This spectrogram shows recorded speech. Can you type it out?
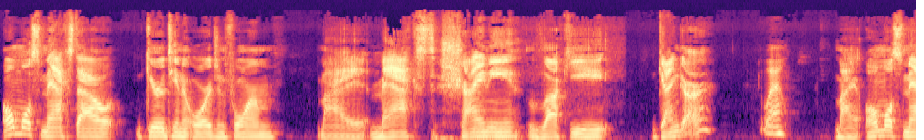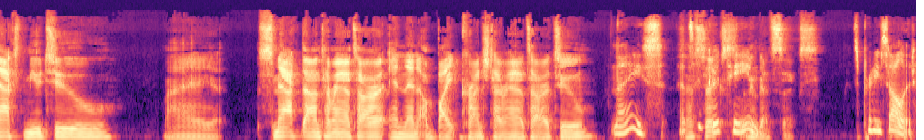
almost maxed out Giratina origin form, my maxed shiny lucky Gengar, Wow, my almost maxed Mewtwo, my Smackdown Tyranitar, and then a Bite Crunch Tyranitar too. nice. That's Is a that good six? I think team. that's six. It's pretty solid.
